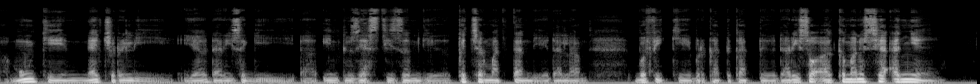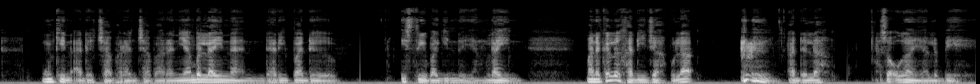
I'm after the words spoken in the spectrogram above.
uh, mungkin naturally ya dari segi uh, enthusiasm dia kecermatan dia dalam berfikir berkata-kata dari soal kemanusiaannya. Mungkin ada cabaran-cabaran yang berlainan daripada isteri baginda yang lain. Manakala Khadijah pula adalah seorang yang lebih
